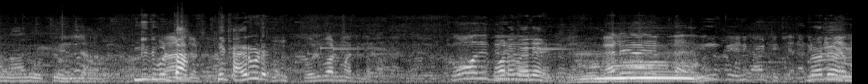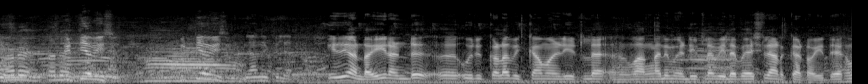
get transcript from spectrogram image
ആൾ കൊടുക്കണം കൊടുക്കുന്ന അമ്പത്തിനാല് ഉറുപ്പിക നീ ഇത് വിട്ടാ? കയറി ഒരുപാട് ചോദ്യത്തിന് വിലയായിട്ടില്ല. നിങ്ങൾക്ക് എനിക്ക് കിട്ടില്ല കിട്ടിയ വീശു. കിട്ടിയ വീശു. ഞാൻ നിൽക്കില്ല. ഇത് കണ്ടോ ഈ രണ്ട് ഉരുക്കള വിൽക്കാൻ വേണ്ടിയിട്ടുള്ള വാങ്ങാനും വേണ്ടിയിട്ടുള്ള വിലപേശൽ കേട്ടോ. ഇദ്ദേഹം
